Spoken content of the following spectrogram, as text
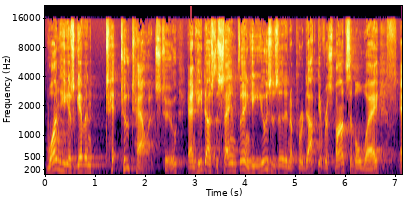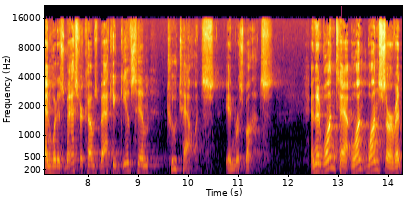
One he has given t- two talents to, and he does the same thing. He uses it in a productive, responsible way, and when his master comes back, he gives him two talents in response. And then one, ta- one, one servant,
